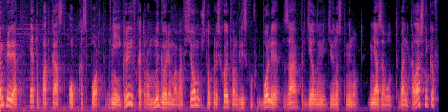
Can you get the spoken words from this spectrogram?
Всем привет! Это подкаст «Окко Спорт» вне игры, в котором мы говорим обо всем, что происходит в английском футболе за пределами 90 минут. Меня зовут Ваня Калашников,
